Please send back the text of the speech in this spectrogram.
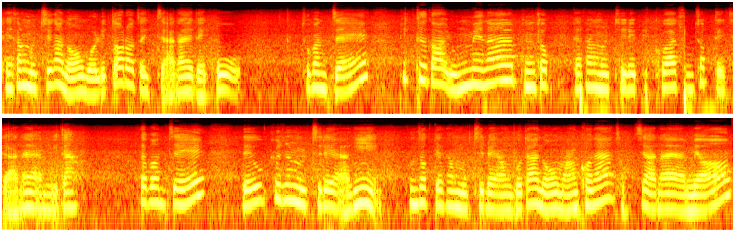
대상 물질과 너무 멀리 떨어져 있지 않아야 되고 두 번째, 피크가 용매나 분석 대상 물질의 피크와 중첩되지 않아야 합니다. 세 번째, 내부 표준 물질의 양이 분석 대상 물질의 양보다 너무 많거나 적지 않아야 하며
